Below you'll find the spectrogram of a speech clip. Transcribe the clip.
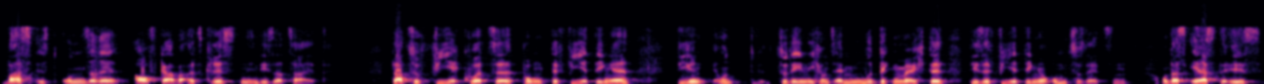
Was ist unsere Aufgabe als Christen in dieser Zeit? Dazu vier kurze Punkte, vier Dinge, die, und, zu denen ich uns ermutigen möchte, diese vier Dinge umzusetzen. Und das erste ist,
